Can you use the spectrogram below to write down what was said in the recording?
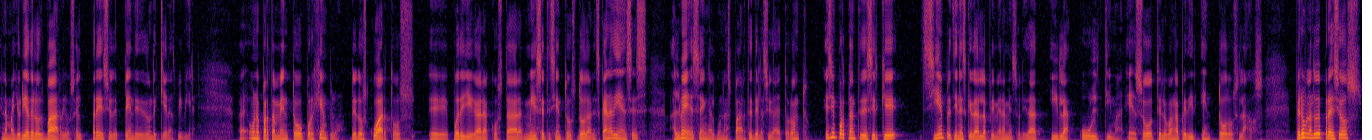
la mayoría de los barrios el precio depende de dónde quieras vivir. Eh, un apartamento, por ejemplo, de dos cuartos eh, puede llegar a costar 1.700 dólares canadienses al mes en algunas partes de la ciudad de Toronto. Es importante decir que siempre tienes que dar la primera mensualidad y la última. Eso te lo van a pedir en todos lados. Pero hablando de precios,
